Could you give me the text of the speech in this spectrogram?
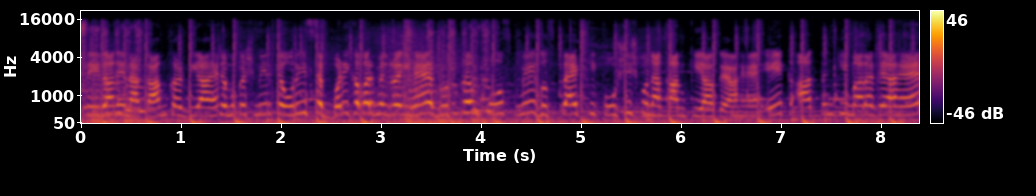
सेना ने नाकाम कर दिया है। जम्मू कश्मीर के उरी से बड़ी खबर मिल रही है। रुस्तम पोस्ट में घुसपैठ की कोशिश को नाकाम किया गया है। एक आतंकी मारा गया है।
